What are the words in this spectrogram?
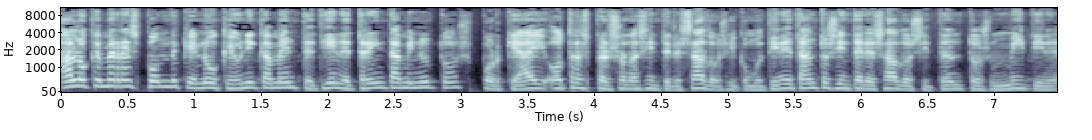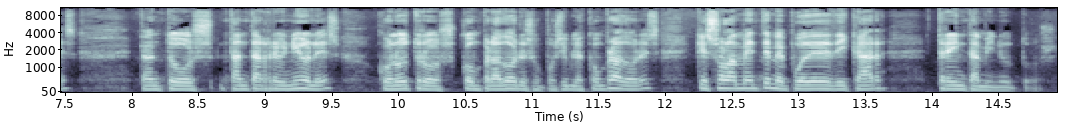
A lo que me responde que no, que únicamente tiene 30 minutos porque hay otras personas interesados y como tiene tantos interesados y tantos mítines, tantos, tantas reuniones con otros compradores o posibles compradores, que solamente me puede dedicar 30 minutos.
